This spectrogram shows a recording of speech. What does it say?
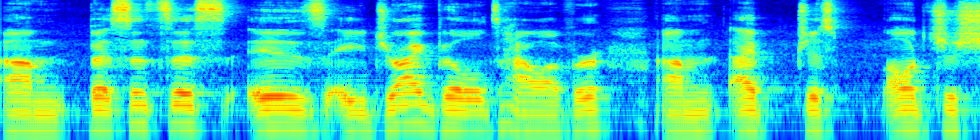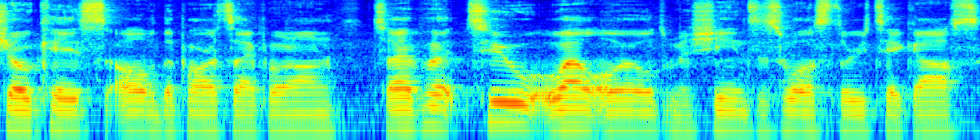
um, but since this is a drag build, however, um, I just I'll just showcase all of the parts I put on. So I put two well-oiled machines as well as three takeoffs.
